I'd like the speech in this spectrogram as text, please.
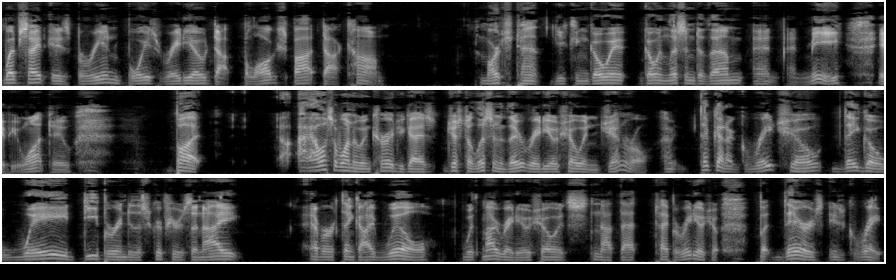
website is bereanboysradio.blogspot.com. March 10th. You can go in, go and listen to them and, and me if you want to. But I also want to encourage you guys just to listen to their radio show in general. I mean, they've got a great show. They go way deeper into the scriptures than I ever think I will with my radio show. It's not that type of radio show, but theirs is great.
